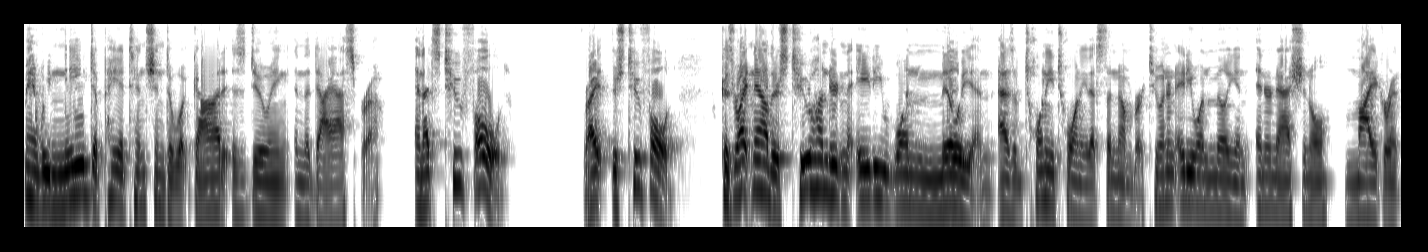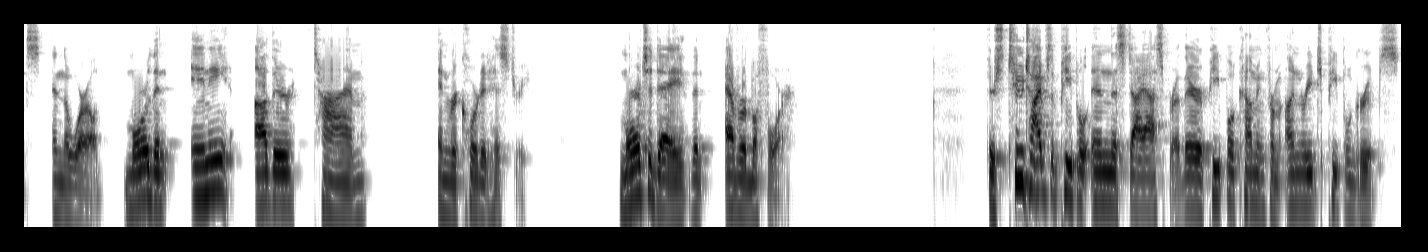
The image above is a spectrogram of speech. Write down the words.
man, we need to pay attention to what God is doing in the diaspora. And that's twofold, right? There's twofold. Because right now there's 281 million as of 2020, that's the number, 281 million international migrants in the world, more than any other time in recorded history more today than ever before. There's two types of people in this diaspora. There are people coming from unreached people groups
